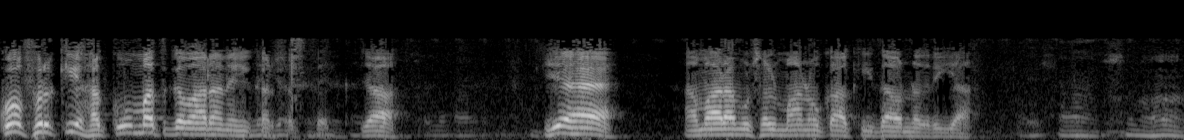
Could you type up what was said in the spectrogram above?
کفر کی حکومت گوارا نہیں کر سکتے۔ جا۔ یہ ہے ہمارا مسلمانوں کا عقیدہ اور نظریہ ہاں سبحان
